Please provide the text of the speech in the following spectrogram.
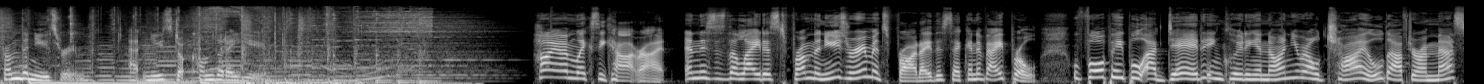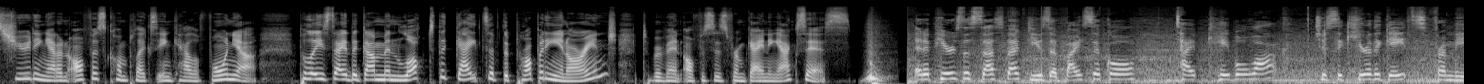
From the newsroom at news.com.au. Hi, I'm Lexi Cartwright, and this is the latest from the newsroom. It's Friday, the 2nd of April. Well, four people are dead, including a nine year old child, after a mass shooting at an office complex in California. Police say the gunman locked the gates of the property in Orange to prevent officers from gaining access. It appears the suspect used a bicycle type cable lock to secure the gates from the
